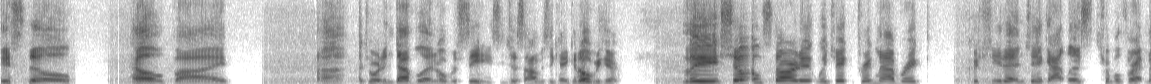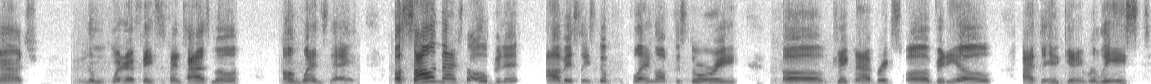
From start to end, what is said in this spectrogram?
is still held by uh, Jordan Devlin overseas. He just obviously can't get over here. The show started with Jake, Drake Maverick, Kushida, and Jake Atlas triple threat match. And the winner faces Fantasma on Wednesday. A solid match to open it. Obviously, still playing off the story of Drake Maverick's uh, video after him getting released.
